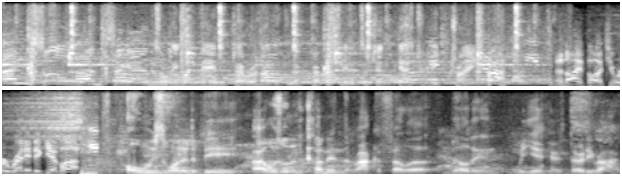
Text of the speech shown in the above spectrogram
And so, once again, there's only one man clever enough to have perpetrated such a dastardly crime. And I thought you were ready to give up. Always wanted to be, I always wanted to come in the Rockefeller building. We in here, 30 Rock.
